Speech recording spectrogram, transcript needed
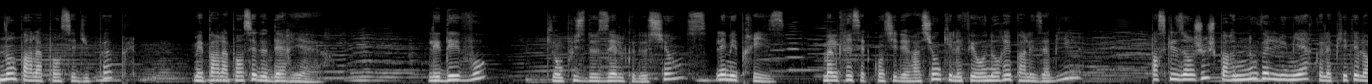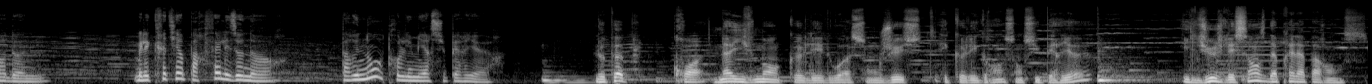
non par la pensée du peuple, mais par la pensée de derrière. Les dévots, qui ont plus de zèle que de science, les méprisent, malgré cette considération qui les fait honorer par les habiles, parce qu'ils en jugent par une nouvelle lumière que la piété leur donne. Mais les chrétiens parfaits les honorent, par une autre lumière supérieure. Le peuple croit naïvement que les lois sont justes et que les grands sont supérieurs. Il juge l'essence d'après l'apparence.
